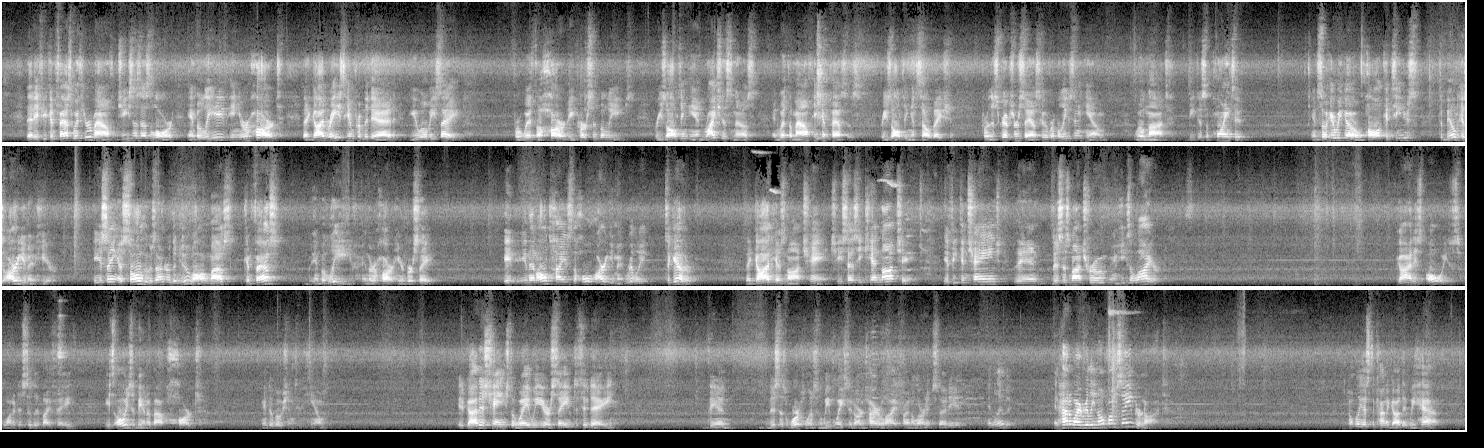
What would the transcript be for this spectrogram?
that if you confess with your mouth Jesus as Lord and believe in your heart that God raised him from the dead, you will be saved. For with the heart a person believes resulting in righteousness, and with the mouth he confesses, resulting in salvation. For the scripture says, Whoever believes in him will not be disappointed. And so here we go. Paul continues to build his argument here. He is saying a soul who is under the new law must confess and believe in their heart, here in verse 8. It, and that all ties the whole argument really together. That God has not changed. He says he cannot change. If he can change, then this is not true and he's a liar. God has always wanted us to live by faith. It's always been about heart and devotion to Him. If God has changed the way we are saved today, then this is worthless and we've wasted our entire life trying to learn it, study it, and live it. And how do I really know if I'm saved or not? I don't believe that's the kind of God that we have.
